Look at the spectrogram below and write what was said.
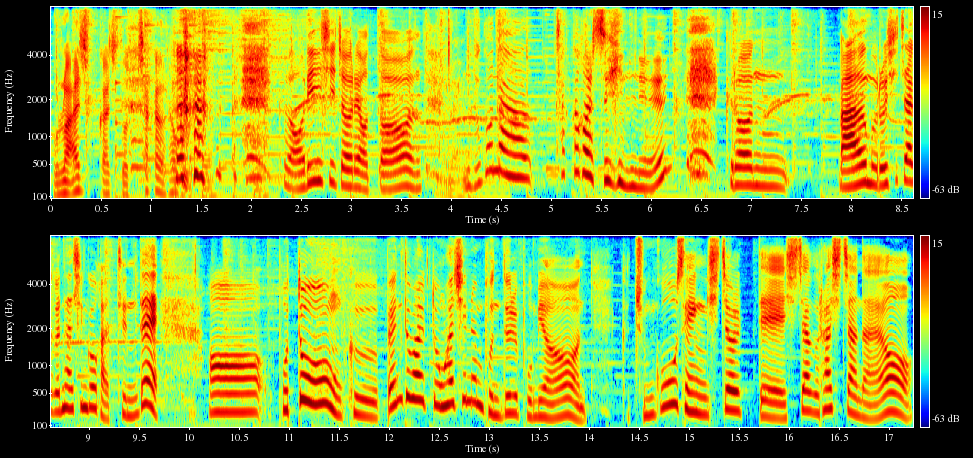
물론 아직까지도 착각을 하고 있어요. 그 어린 시절에 어떤 네. 누구나 착각할 수 있는 그런 마음으로 시작은 하신 것 같은데 어, 보통 그 밴드 활동 하시는 분들 보면 그 중고생 시절 때 시작을 하시잖아요.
